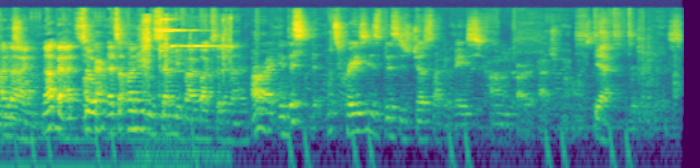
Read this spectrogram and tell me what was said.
on A this nine. one. Not bad. So Okay. that's 175 bucks at a nine. All right, and this, what's crazy is this is just like a base common card of Patrick Mahomes. It's Yeah. ridiculous.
